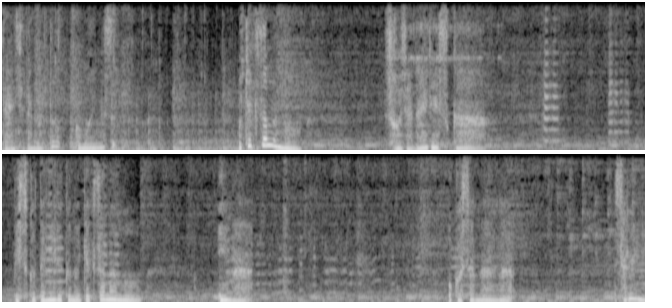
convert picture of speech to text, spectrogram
大事だなと思います。お客様もそうじゃないですか。ビスコタミルクのお客様も今お子様がさらに、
